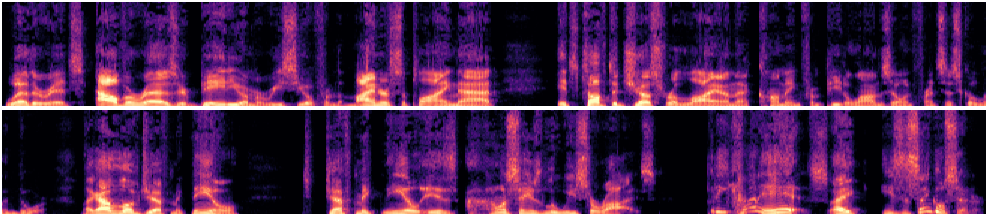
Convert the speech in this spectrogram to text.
whether it's Alvarez or Baty or Mauricio from the minor supplying that, it's tough to just rely on that coming from Pete Alonso and Francisco Lindor. Like I love Jeff McNeil. Jeff McNeil is, I don't want to say he's Luis Arraez, but he kind of is. Like he's a single sitter.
